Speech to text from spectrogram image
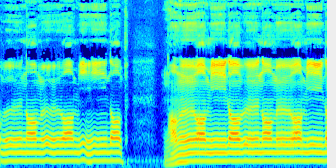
ブナムアミダブナムアミダブナムアミダ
